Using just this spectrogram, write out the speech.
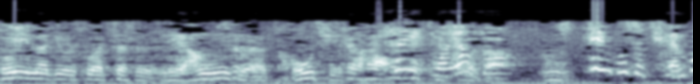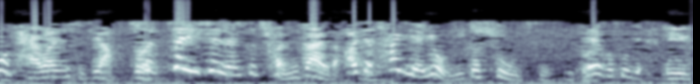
所以呢，就是说这是两者投其所好。所以我要说，并不是全部台湾人是这样，是这些人是存在的，而且他也有一个数字，也有个数据。你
